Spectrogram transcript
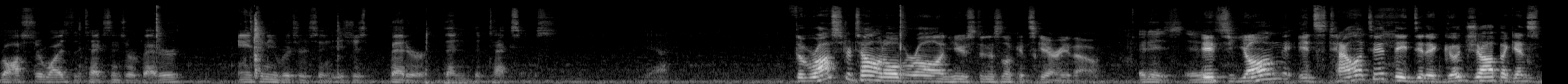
roster wise the Texans are better, Anthony Richardson is just better than the Texans. Yeah. The roster talent overall in Houston is looking scary, though. It is. It is. It's young, it's talented. They did a good job against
